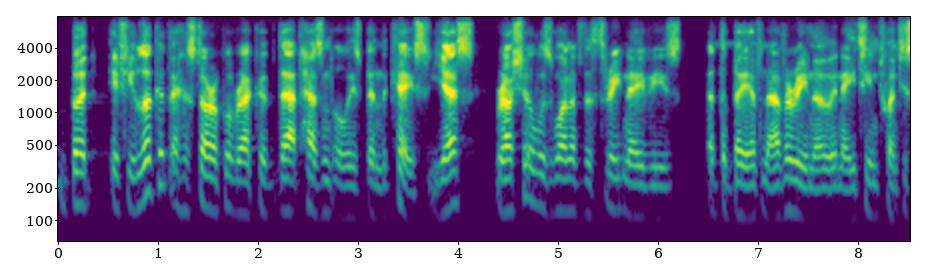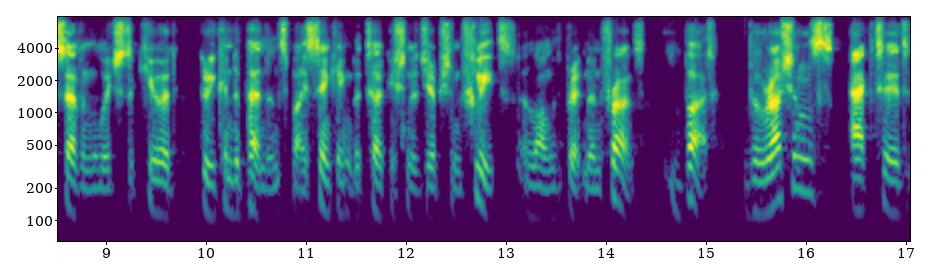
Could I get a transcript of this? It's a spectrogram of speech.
But if you look at the historical record, that hasn't always been the case. Yes, Russia was one of the three navies at the Bay of Navarino in 1827, which secured Greek independence by sinking the Turkish and Egyptian fleets along with Britain and France. But the Russians acted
